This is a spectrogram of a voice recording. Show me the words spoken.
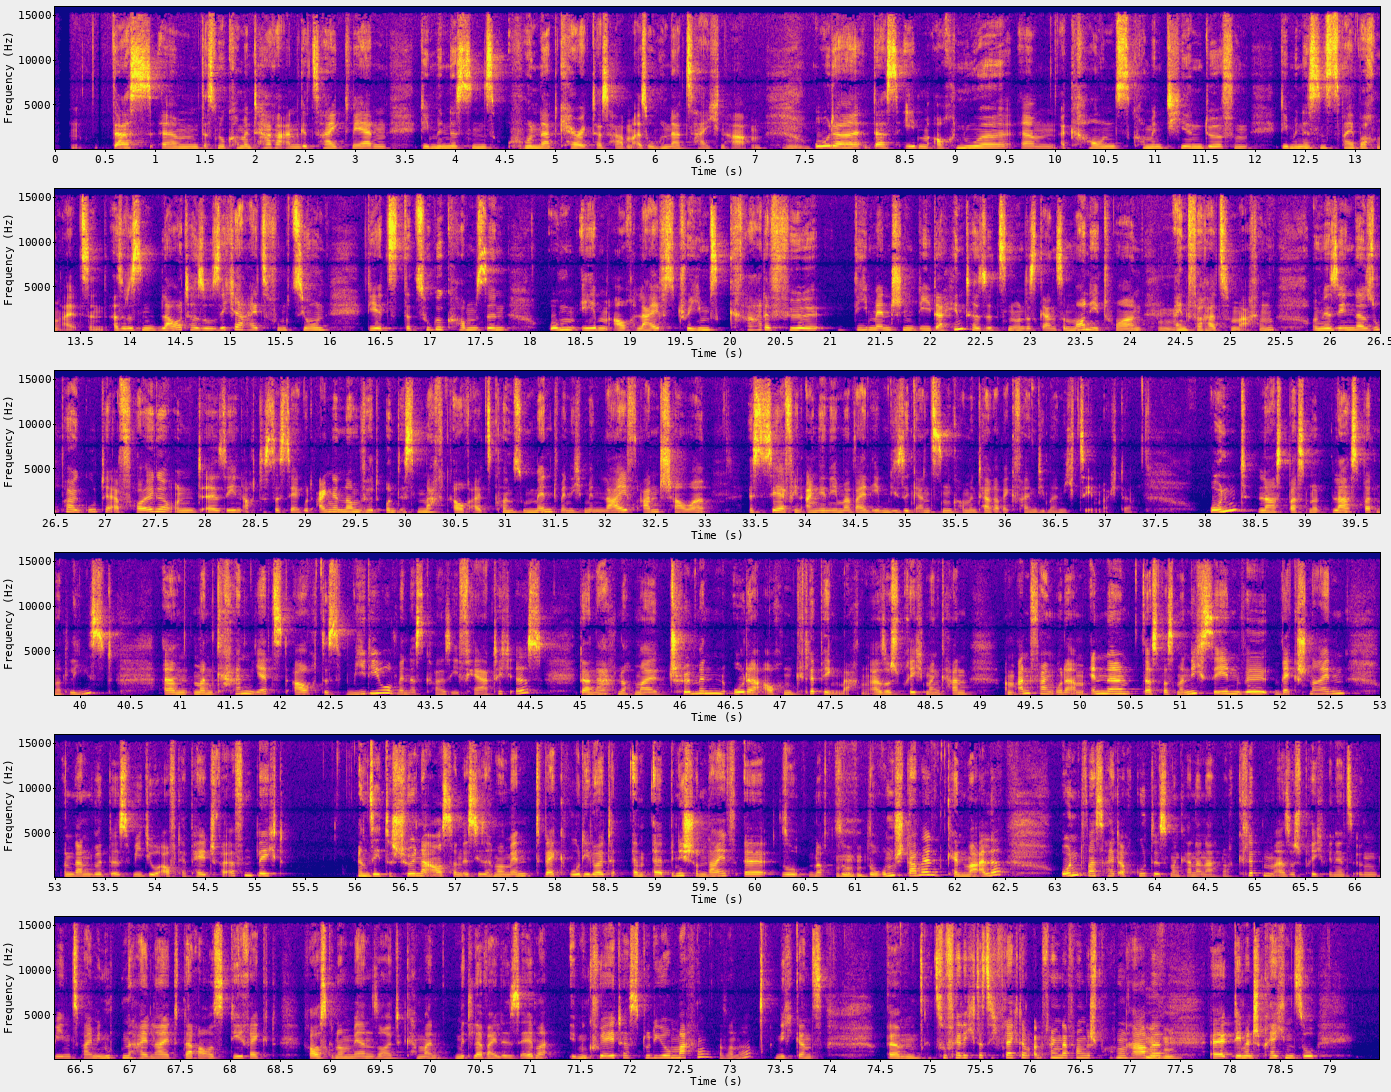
Dass, ähm, dass nur Kommentare angezeigt werden, die mindestens 100 Characters haben, also 100 Zeichen haben. Ja. Oder dass eben auch nur ähm, Accounts kommentieren dürfen, die mindestens zwei Wochen alt sind. Also das sind lauter so Sicherheitsfunktionen, die jetzt dazugekommen sind, um eben auch Livestreams gerade für die Menschen, die dahinter sitzen und das Ganze monitoren, mhm. einfacher zu machen. Und wir sehen da super gute Erfolge und äh, sehen auch, dass das sehr gut angenommen wird. Und es macht auch als Konsument, wenn ich mir ein Live anschaue, es sehr viel angenehmer, weil eben diese ganzen Kommentare wegfallen, die man nicht sehen möchte. Und last but not, last but not least, ähm, man kann jetzt auch das Video, wenn es quasi fertig ist, danach nochmal trimmen oder auch ein Clipping machen. Also sprich, man kann am Anfang oder am Ende das, was man nicht sehen will, wegschneiden und dann wird das Video auf der Page veröffentlicht. Dann sieht es schöner aus, dann ist dieser Moment weg, wo die Leute, ähm, äh, bin ich schon live, äh, so noch so, so rumstammeln, kennen wir alle. Und was halt auch gut ist, man kann danach noch klippen. Also sprich, wenn jetzt irgendwie ein Zwei-Minuten-Highlight daraus direkt rausgenommen werden sollte, kann man mittlerweile selber im Creator Studio machen. Also ne, nicht ganz ähm, zufällig, dass ich vielleicht am Anfang davon gesprochen habe. Mhm. Äh, dementsprechend so,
